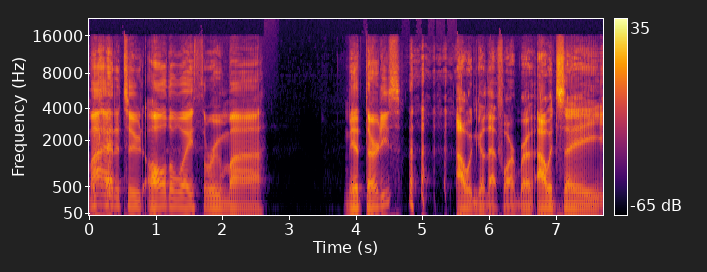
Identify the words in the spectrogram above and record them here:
my attitude all the way through my mid thirties. I wouldn't go that far, bro. I would say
